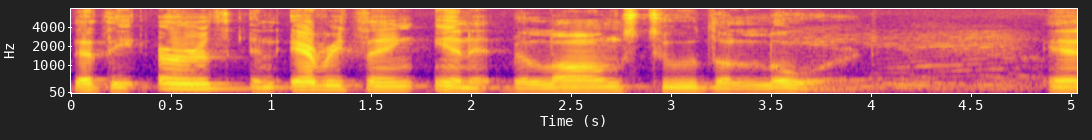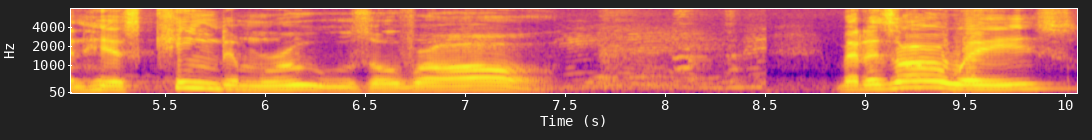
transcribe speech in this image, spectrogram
that the earth and everything in it belongs to the Lord and his kingdom rules over all. But as always,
